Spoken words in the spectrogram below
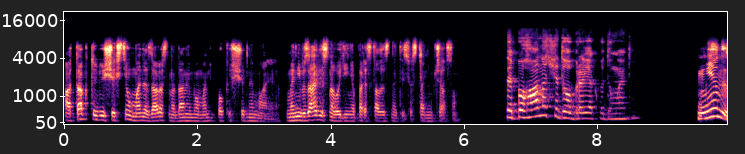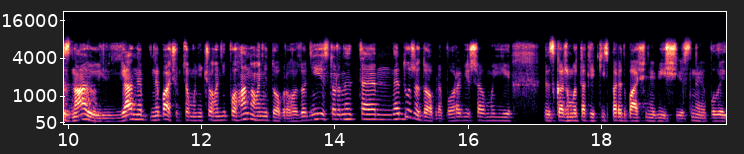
А так то віщих снів в мене зараз на даний момент поки що немає. Мені взагалі сновидіння перестали снитись останнім часом. Це погано чи добре, як ви думаєте? Ні, не знаю. Я не, не бачу в цьому нічого ні поганого, ні доброго. З однієї сторони, це не дуже добре, бо раніше в мої, скажімо так, якісь передбачення віщі сни були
